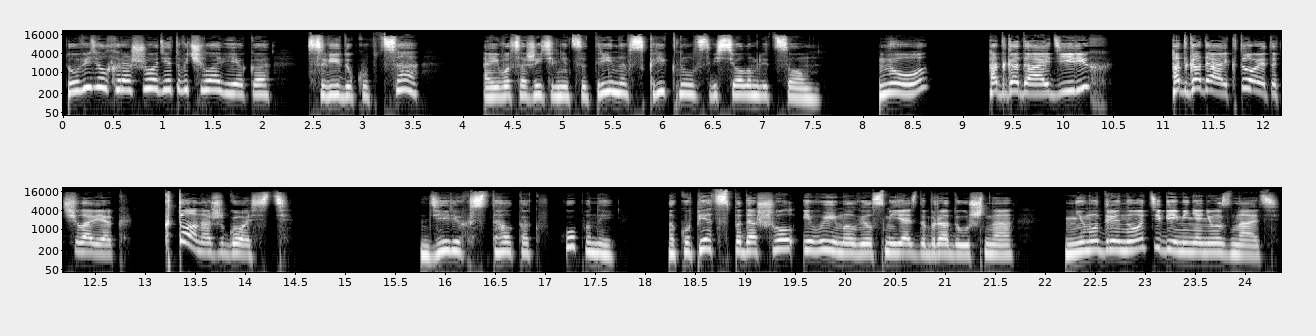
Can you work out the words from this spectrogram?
то увидел хорошо одетого человека с виду купца, а его сожительница Трина вскрикнула с веселым лицом. «Ну, отгадай, Дирих!» Отгадай, кто этот человек? Кто наш гость?» Дирих стал как вкопанный, а купец подошел и вымолвил, смеясь добродушно, «Не мудрено тебе меня не узнать.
